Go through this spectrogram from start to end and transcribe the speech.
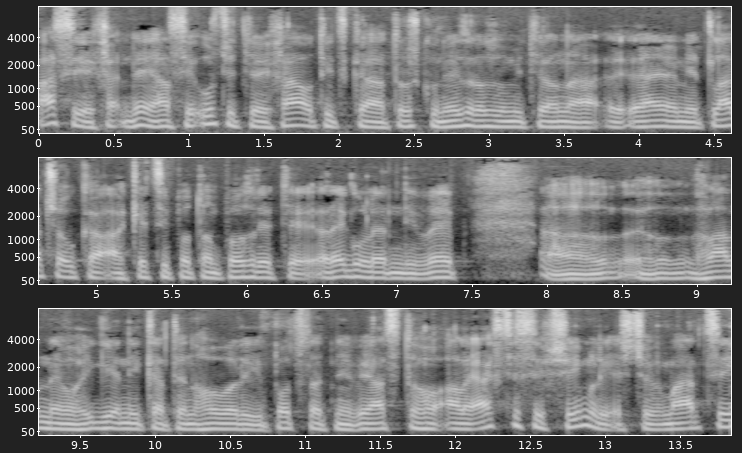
asi, ne, asi určite chaotická, trošku nezrozumiteľná, ja neviem, je tlačovka a keď si potom pozriete regulárny web hlavného hygienika, ten hovorí podstatne viac toho, ale ak ste si všimli ešte v marci,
